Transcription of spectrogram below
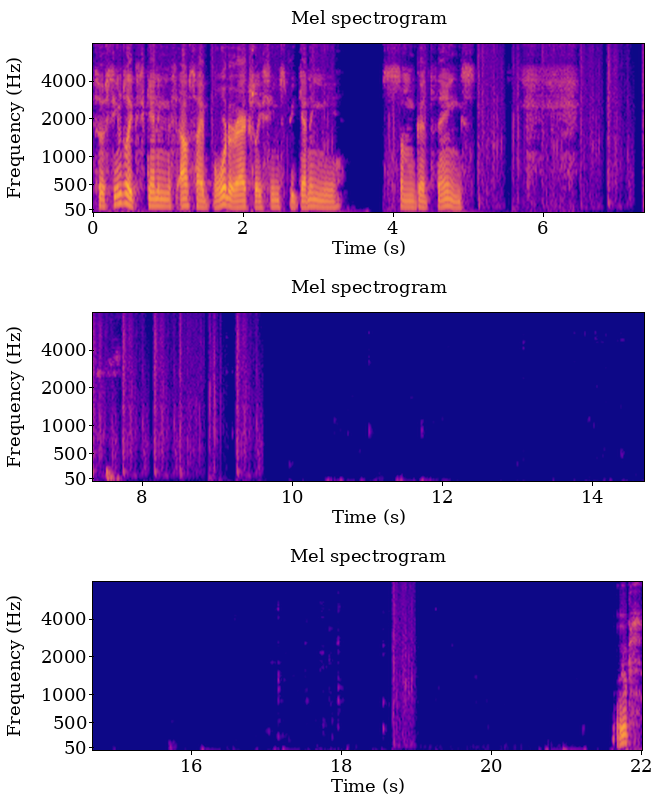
So it seems like scanning this outside border actually seems to be getting me some good things. Oops.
